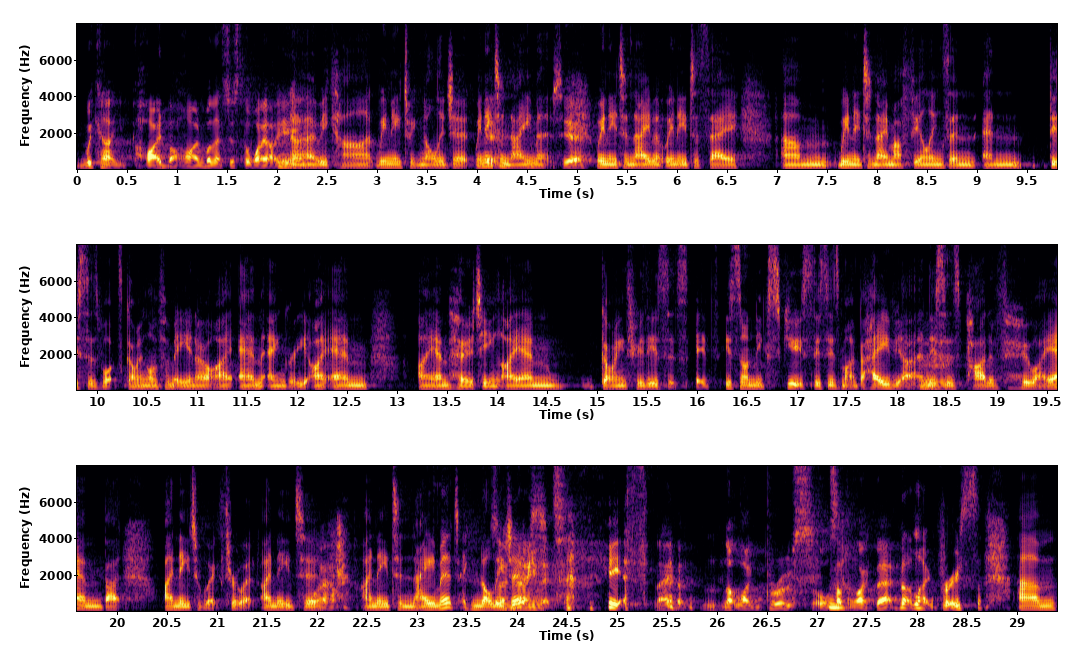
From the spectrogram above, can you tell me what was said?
we can't hide behind, well, that's just the way I am. No, we can't. We need to acknowledge it. We need Yeah. to name it. Yeah. We need to name it. We need to say, um, we need to name our feelings and, and this is what's going on for me. You know, I am angry. I am, I am hurting. I am going through this. It's, it's, it's not an excuse. This is my behaviour and Mm. this is part of who I am, but I need to work through it. I need to, Wow. I need to name it, acknowledge it. name it. yes. Name it. Not like Bruce or something like that. Not like Bruce. Um,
